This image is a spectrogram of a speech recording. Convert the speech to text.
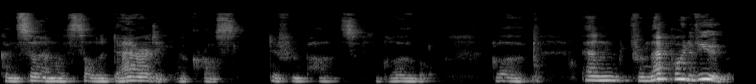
concern with solidarity across different parts of the global globe. And from that point of view,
